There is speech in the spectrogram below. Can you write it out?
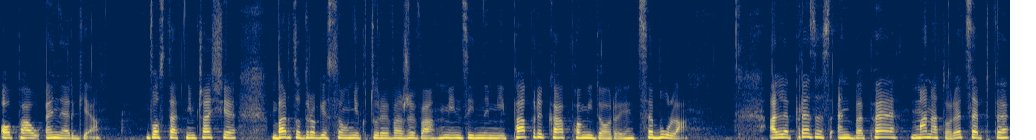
opał, energia. W ostatnim czasie bardzo drogie są niektóre warzywa, m.in. papryka, pomidory, cebula. Ale prezes NBP ma na to receptę,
